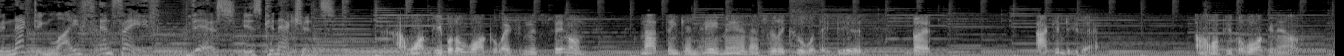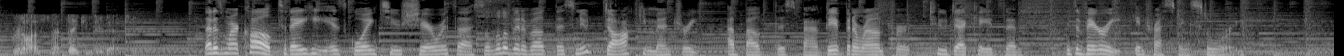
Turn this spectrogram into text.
connecting life and faith. This is Connections. I want people to walk away from this film not thinking, hey, man, that's really cool what they did, but I can do that. I want people walking out realizing that they can do that too. That is Mark Hall. Today he is going to share with us a little bit about this new documentary about this band. They've been around for two decades and it's a very interesting story.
